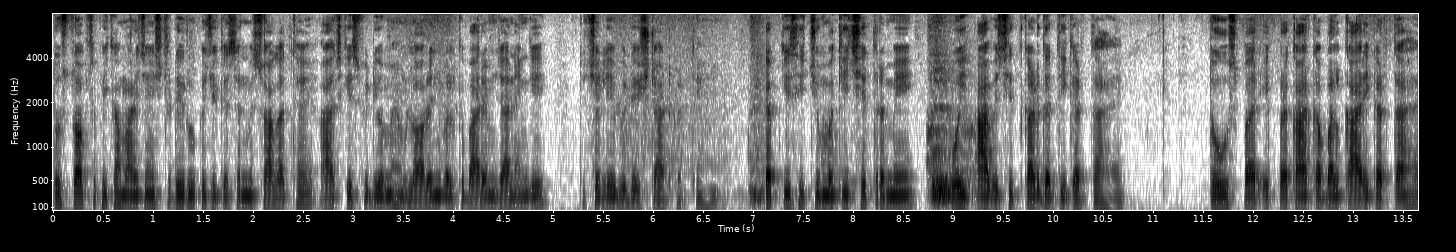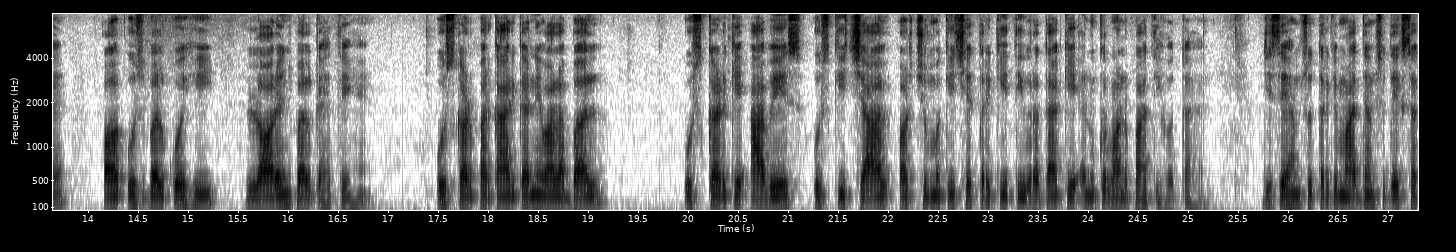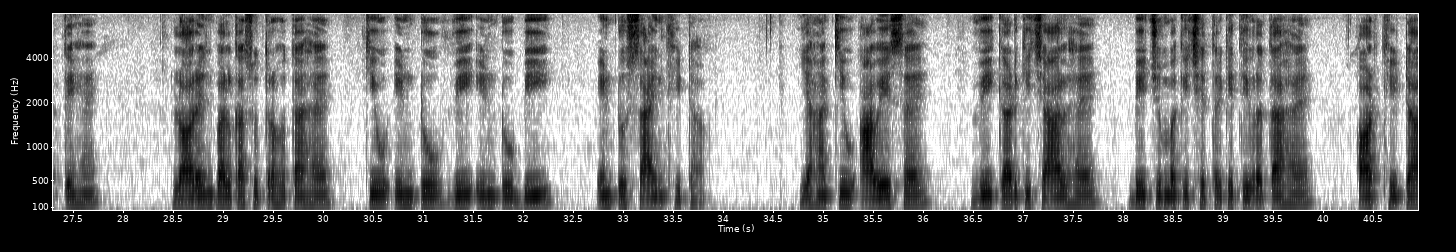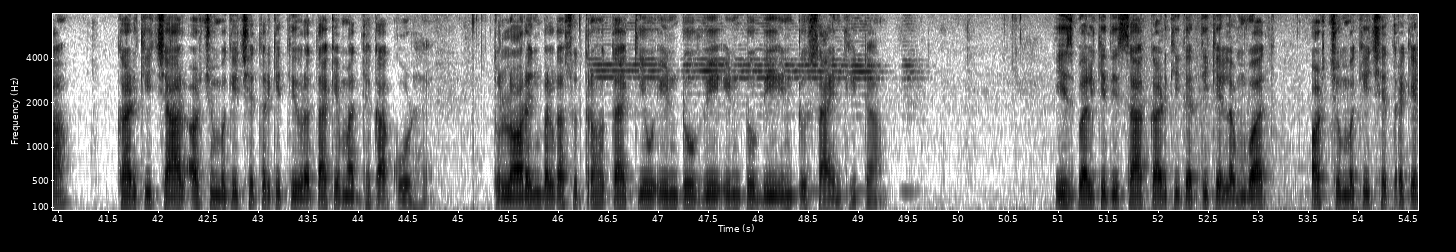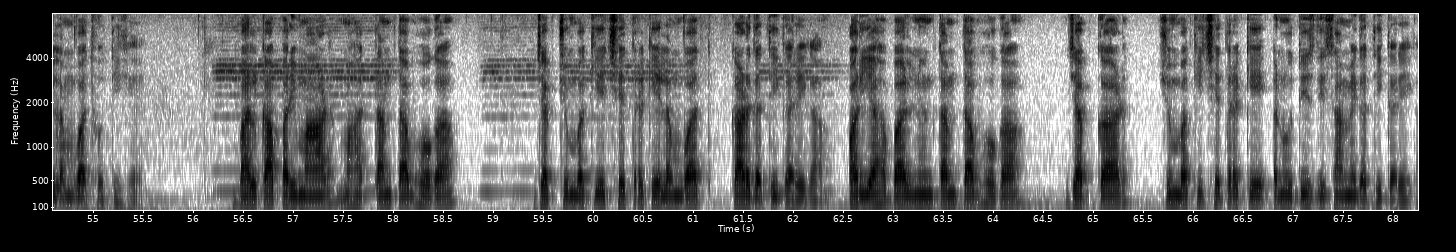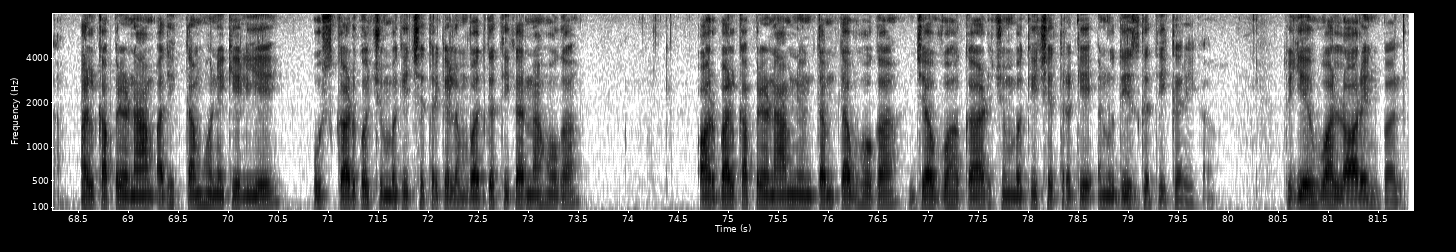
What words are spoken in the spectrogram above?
दोस्तों, आप सभी का हमारे चैनल स्टडी रूप एजुकेशन में स्वागत है। आज की इस वीडियो में हम लॉरेंज बल के बारे में जानेंगे। तो चलिए वीडियो स्टार्ट करते हैं। जब किसी चुंबकीय क्षेत्र में कोई आवेशित कण गति करता है तो उस पर एक प्रकार का बल कार्य करता है और उस बल को ही लॉरेंज बल कहते हैं। उस कण पर कार्य करने वाला बल, उस कण के आवेश, उसकी चाल और चुंबकीय क्षेत्र की तीव्रता के अनुक्रमानुपाती होता है, जिसे हम सूत्र के माध्यम से देख सकते हैं। लॉरेंज बल का सूत्र होता है q into v into B into sine theta यहाँ क्यू आवेश है वी कण की चाल है बी चुंबकीय क्षेत्र की तीव्रता है और थीटा कण की चाल और चुंबकीय क्षेत्र की तीव्रता के मध्य का कोण है। तो लॉरेंज बल का सूत्र होता है q into v into B into sine theta इस बल की दिशा कण की गति के लंबवत और चुंबकीय क्षेत्र के लंबवत होती है। बल का परिमाण महत्तम तब होगा जब चुंबकीय क्षेत्र के लंबवत कण गति करेगा। और यह बल न्यूनतम तब होगा जब कण चुंबकीय क्षेत्र के अनुदिश दिशा में गति करेगा। बल का परिणाम अधिकतम होने के लिए उस कण को चुंबकीय क्षेत्र के लंबवत गति करना होगा। और बल का परिणाम न्यूनतम तब होगा जब वह कण चुंबकीय क्षेत्र के अनुदिश गति करेगा। तो ये हुआ लॉरेंज बल।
